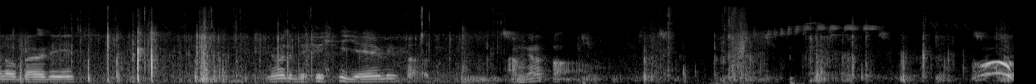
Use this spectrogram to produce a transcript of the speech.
Hello birdies. Nu har det blivit jävligt kallt. I'm gonna fall. Oh!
